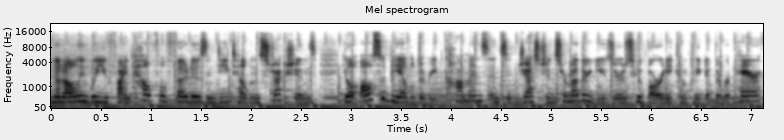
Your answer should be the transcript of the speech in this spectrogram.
Not only will you find helpful photos and detailed instructions, you'll also be able to read comments and suggestions from other users who've already completed the repair,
